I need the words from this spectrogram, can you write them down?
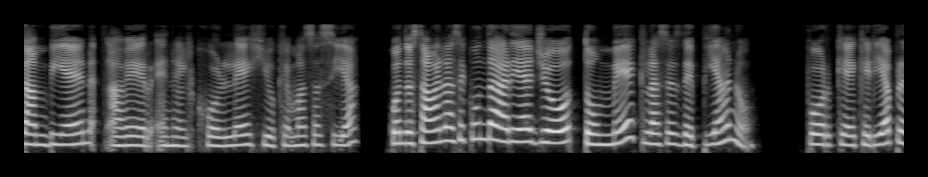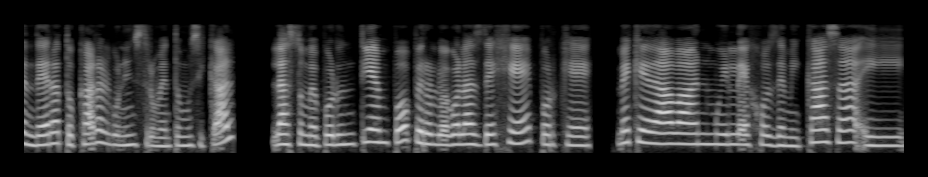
También, a ver, en el colegio, ¿qué más hacía? Cuando estaba en la secundaria yo tomé clases de piano porque quería aprender a tocar algún instrumento musical. Las tomé por un tiempo, pero luego las dejé porque me quedaban muy lejos de mi casa y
